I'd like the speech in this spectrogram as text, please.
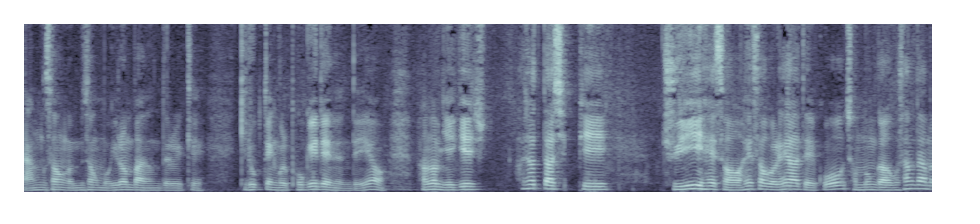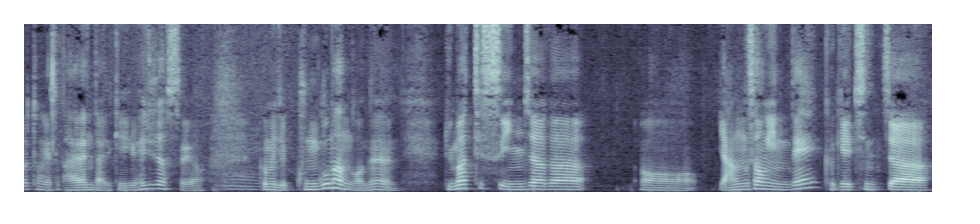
양성, 음성 뭐 이런 반응들을 이렇게 기록된 걸 보게 되는데요. 방금 얘기하셨다시피 주의해서 해석을 해야 되고 전문가하고 상담을 통해서 봐야 한다 이렇게 얘기를 해주셨어요. 그러면 이제 궁금한 거는 류마티스 인자가 어 양성인데 그게 진짜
